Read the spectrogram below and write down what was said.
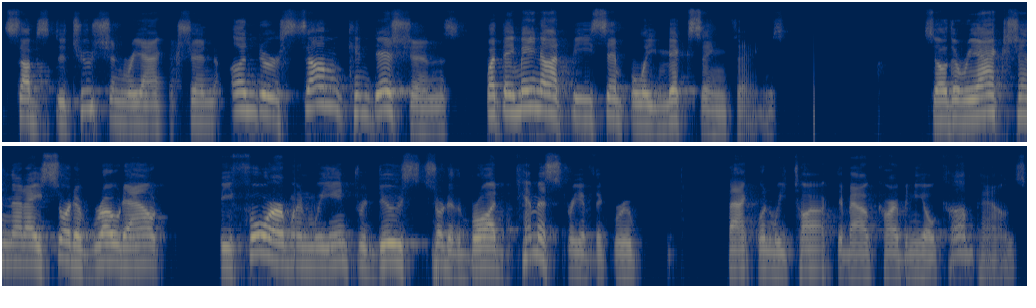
substitution reaction under some conditions, but they may not be simply mixing things. So the reaction that I sort of wrote out before when we introduced sort of the broad chemistry of the group, back when we talked about carbonyl compounds,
